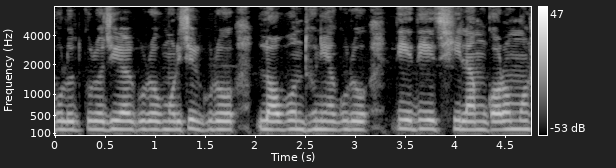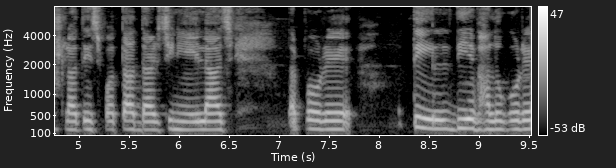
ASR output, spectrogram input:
হলুদ গুঁড়ো, জিরার গুঁড়ো, মরিচের গুঁড়ো, লবণ, ধনিয়া গুঁড়ো দিয়ে দিয়েছিলাম। গরম মশলা, তেজপাতা, দারচিনি, এলাচ, তারপরে তেল দিয়ে ভালো করে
